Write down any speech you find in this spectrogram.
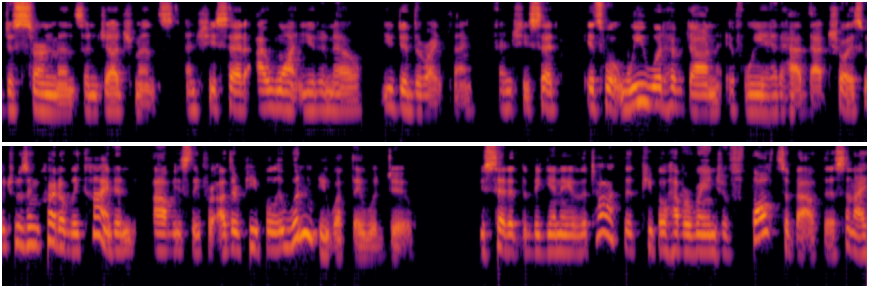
discernments and judgments. And she said, I want you to know you did the right thing. And she said, it's what we would have done if we had had that choice, which was incredibly kind. And obviously, for other people, it wouldn't be what they would do you said at the beginning of the talk that people have a range of thoughts about this, and I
